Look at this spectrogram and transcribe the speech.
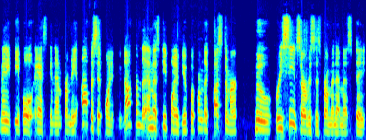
many people asking them from the opposite point of view, not from the MSP point of view, but from the customer who receives services from an MSP.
